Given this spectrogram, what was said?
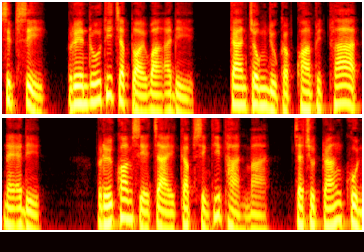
14. เรียนรู้ที่จะปล่อยวางอดีต การจมอยู่กับความผิดพลาดในอดีต หรือความเสียใจกับสิ่งที่ผ่านมา จะฉุดรั้งคุณ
